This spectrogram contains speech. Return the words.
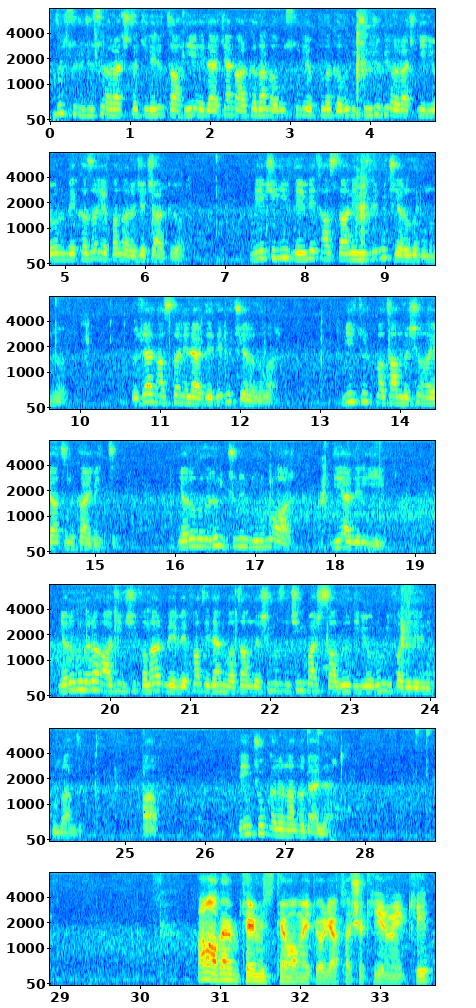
Tır sürücüsü araçtakileri tahliye ederken arkadan Avusturya plakalı üçüncü bir araç geliyor ve kaza yapan araca çarpıyor. Nevşehir Devlet Hastanemizde 3 yaralı bulunuyor. Özel hastanelerde de 3 yaralı var. Bir Türk vatandaşı hayatını kaybetti. Yaralıların üçünün durumu ağır, diğerleri iyi. Yaralılara acil şifalar ve vefat eden vatandaşımız için başsağlığı diliyorum ifadelerini kullandı. A. En çok aranan haberler. Ana haber bültenimiz devam ediyor yaklaşık 22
